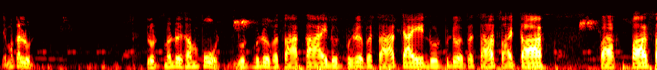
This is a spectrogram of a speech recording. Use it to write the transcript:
เดี๋ยวมันก็หลุด หลุดมาด้วยคำพูด หลุดมาด้วยภาษากาย หลุดไปด้วยภาษาใจ หลุดไปด้วยภาษาสายตา ปากปลาใส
